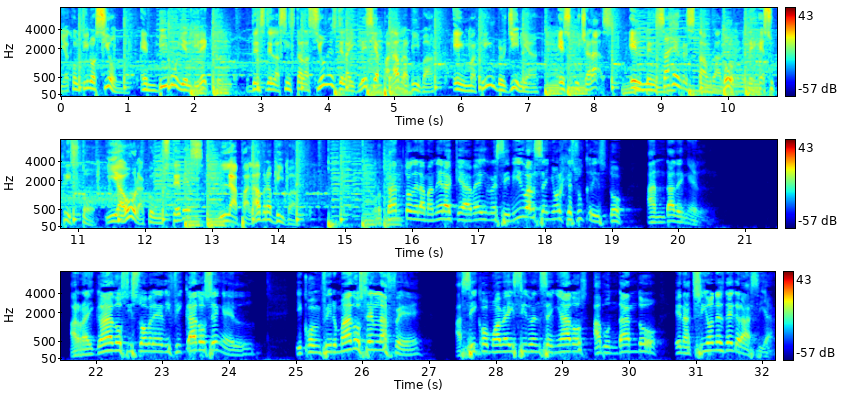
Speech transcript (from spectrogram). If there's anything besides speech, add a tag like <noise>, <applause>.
Y a continuación, en vivo y en directo, desde las instalaciones de la Iglesia Palabra Viva en McLean, Virginia, escucharás el mensaje restaurador de Jesucristo. Y ahora con ustedes, la Palabra Viva. Por tanto, de la manera que habéis recibido al Señor Jesucristo, andad en él. Arraigados y sobreedificados en él, y confirmados en la fe, así como habéis sido enseñados, abundando en acciones de gracia.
